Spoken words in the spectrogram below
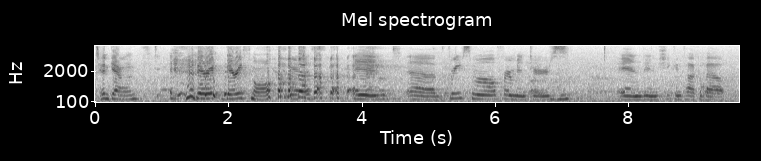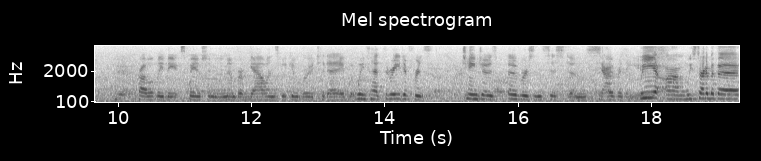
10 gallons. very very small. yes, and uh, three small fermenters, and then she can talk about probably the expansion in the number of gallons we can brew today. But we've had three different changeovers and systems Yeah. over the years. We um, we started with a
